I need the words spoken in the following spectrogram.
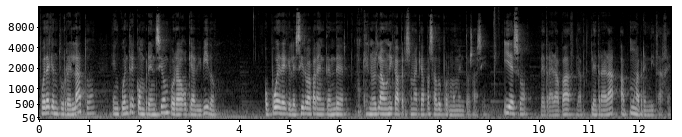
Puede que en tu relato encuentre comprensión por algo que ha vivido. O puede que le sirva para entender que no es la única persona que ha pasado por momentos así. Y eso le traerá paz, le traerá un aprendizaje.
